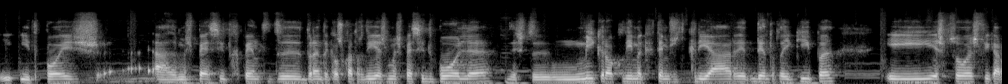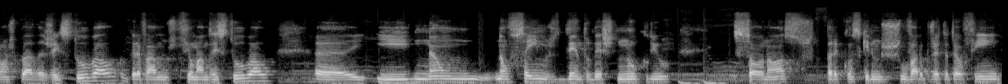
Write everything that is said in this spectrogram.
e, e depois há uma espécie de repente de, durante aqueles quatro dias, uma espécie de bolha, deste um microclima que temos de criar dentro da equipa e as pessoas ficaram hospedadas em Setúbal, gravámos, filmámos em Setúbal uh, e não, não saímos dentro deste núcleo só nosso para conseguirmos levar o projeto até ao fim,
